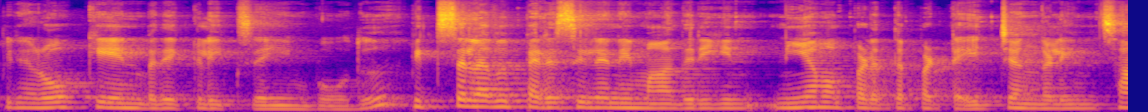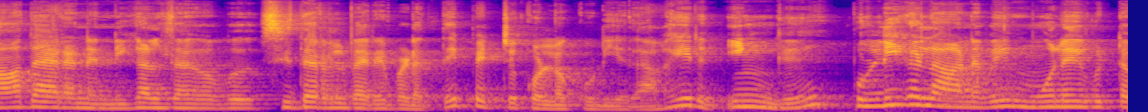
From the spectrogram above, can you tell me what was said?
பின்னர் ஓகே என்பதை கிளிக் செய்யும் போது பிட்செலவு பரிசீலனை மாதிரியின் நியமப்படுத்தப்பட்ட எச்சங்களின் சாதாரண நிகழ்தகவு சிதறல் வரைபடத்தை பெற்றுக்கொள்ளக்கூடியதாக இருக்கும். இங்கு புள்ளிகளானவை மூலைவிட்ட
